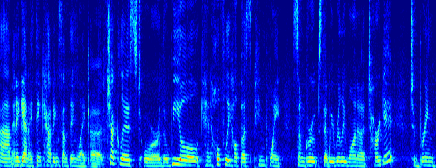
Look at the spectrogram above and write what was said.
Um, and again, I think having something like a checklist or the wheel can hopefully help us pinpoint some groups that we really want to target to bring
